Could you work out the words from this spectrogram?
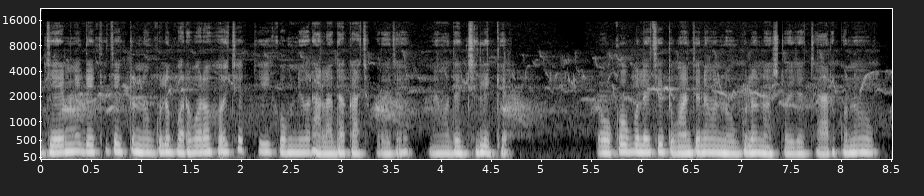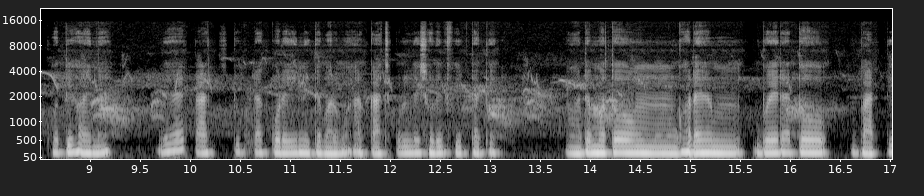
যে এমনি দেখি যে একটু নখগুলো বড় বড় হয়েছে ঠিক অমনি ওর আলাদা কাজ করে যায় মানে আমাদের ঝিলিকের। তো ওকেও বলেছি তোমার জন্য আমার নখগুলো নষ্ট হয়ে যাচ্ছে আর কোনো ক্ষতি হয় না। যে কাজ টুকটাক করেই নিতে পারব আর কাজ করলে শরীর ফিট থাকে। আমাদের মতো ঘরের উম, বউয়েরা তো বাড়তি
